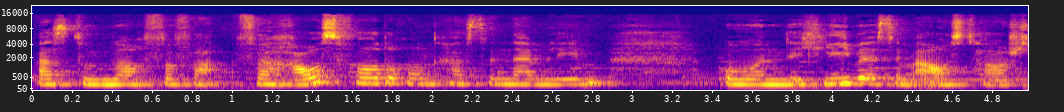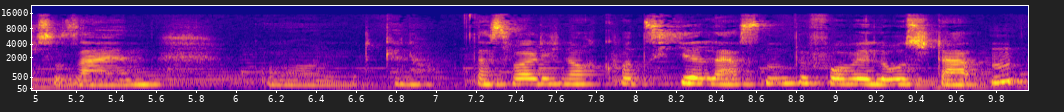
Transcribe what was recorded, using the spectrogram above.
was du noch für, für Herausforderungen hast in deinem Leben. Und ich liebe es, im Austausch zu sein. Das wollte ich noch kurz hier lassen, bevor wir losstarten.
